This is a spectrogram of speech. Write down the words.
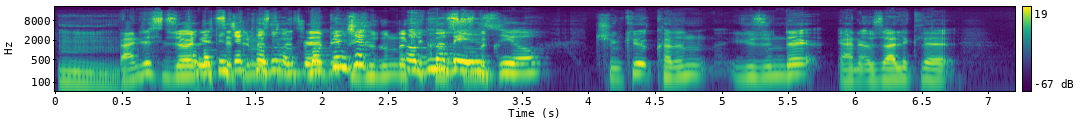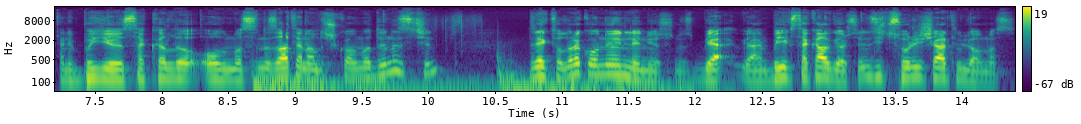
Hmm. Bence siz öyle bakınca hissettirmesinin kadın, sebebi bakınca vücudundaki kadına kılsızlık. benziyor. Çünkü kadın yüzünde yani özellikle hani bıyığı, sakalı olmasını zaten alışık olmadığınız için direkt olarak onu yönleniyorsunuz. Bir- Yani bıyık sakal görseniz hiç soru işareti bile olmaz.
